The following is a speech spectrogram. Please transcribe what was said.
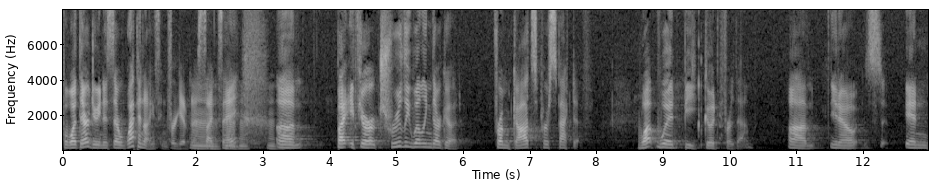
But what they're doing is they're weaponizing forgiveness, I'd say. Um, but if you're truly willing their good, from God's perspective, what would be good for them? Um, you know, in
